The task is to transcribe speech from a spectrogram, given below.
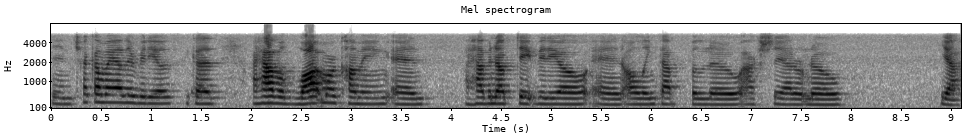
and check out my other videos because I have a lot more coming and I have an update video and I'll link that below. Actually, I don't know. Yeah,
